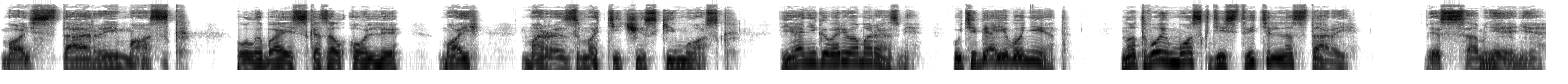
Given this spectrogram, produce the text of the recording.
«Мой старый мозг», — улыбаясь, сказал Олли. «Мой маразматический мозг». «Я не говорю о маразме. У тебя его нет. Но твой мозг действительно старый». «Без сомнения.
